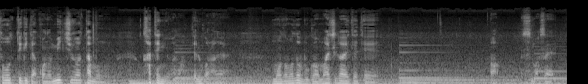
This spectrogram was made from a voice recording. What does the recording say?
通ってきたこの道は多分糧にはなってるからね。もともと僕は間違えててあすいません。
